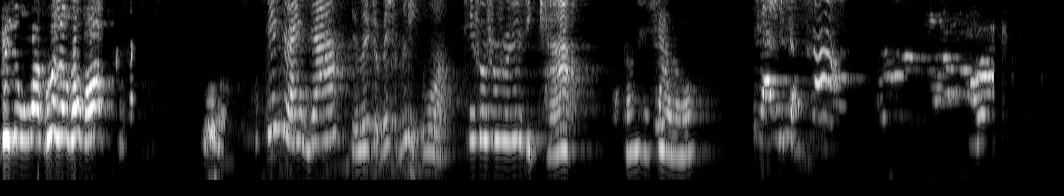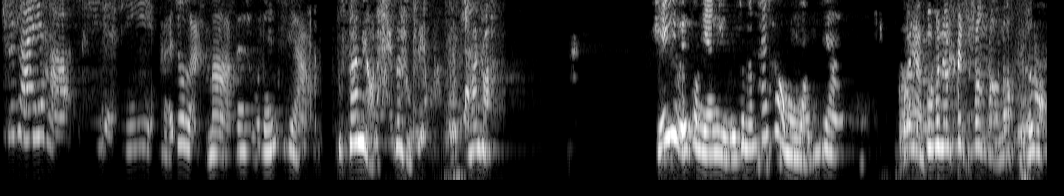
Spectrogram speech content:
毕竟我妈出了两套房。接下来你家，有没有准备什么礼物？听说叔叔是警察，我刚才下楼抓了个小偷。叔叔阿姨好，一点心意。来就来嘛，带什么东西啊？都三秒了，还在说废话，转转。别以为送点礼物就能拍上我们王家。导演，部分娘开始上场了，很好，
